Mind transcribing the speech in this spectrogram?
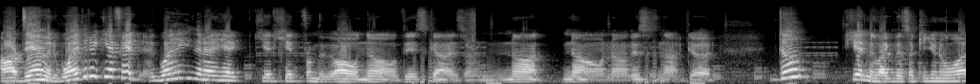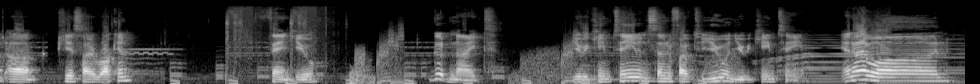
Oh damn it! Why did I get hit? Why did I get hit from the? Oh no, these guys are not. No, no, this is not good. Don't hit me like this. Okay, you know what? Uh, PSI rockin'. Thank you. Good night. You became tame, and 75 to you, and you became tame, and I won.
